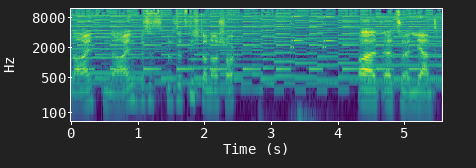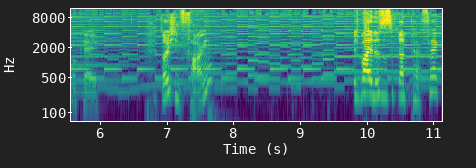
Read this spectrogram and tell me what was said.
Nein, nein, du bist jetzt, bist jetzt nicht Donnerschock. Ah, er hat so erlernt, okay. Soll ich ihn fangen? Ich meine, das ist gerade perfekt.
